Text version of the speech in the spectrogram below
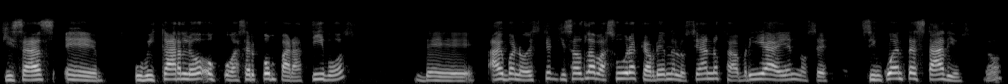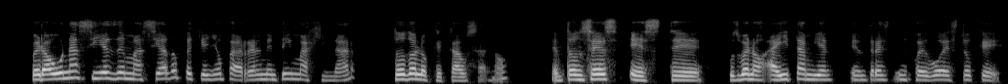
quizás eh, ubicarlo o, hacer comparativos de, ay, bueno, es que quizás la basura que habría en el océano cabría en, no sé, 50 estadios, ¿no? Pero aún así es demasiado pequeño para realmente imaginar todo lo que causa, ¿no? Entonces, este, pues bueno, ahí también entra en juego esto que,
